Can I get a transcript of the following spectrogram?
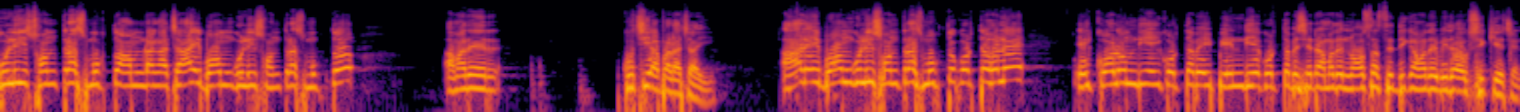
গুলি সন্ত্রাস মুক্ত আমডাঙ্গা চাই, বম গুলি সন্ত্রাস মুক্ত আমাদের কুচিয়াপাড়া চাই। আর এই বমগুলি সন্ত্রাস মুক্ত করতে হলে এই কলম দিয়েই করতে হবে, এই পেন দিয়ে করতে হবে, সেটা আমাদের নশাস্তের দিকে আমাদের বিধায়ক শিখিয়েছেন।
